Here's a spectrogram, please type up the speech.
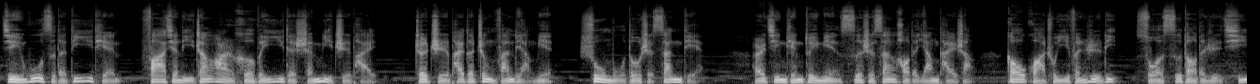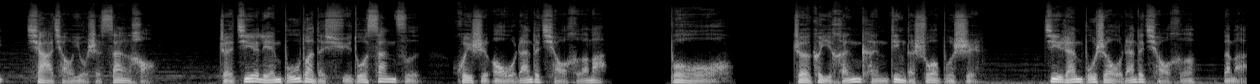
进屋子的第一天，发现了一张二合为一的神秘纸牌，这纸牌的正反两面。数目都是三点，而今天对面四十三号的阳台上高挂出一份日历，所撕到的日期恰巧又是三号。这接连不断的许多三字，会是偶然的巧合吗？不，这可以很肯定的说不是。既然不是偶然的巧合，那么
